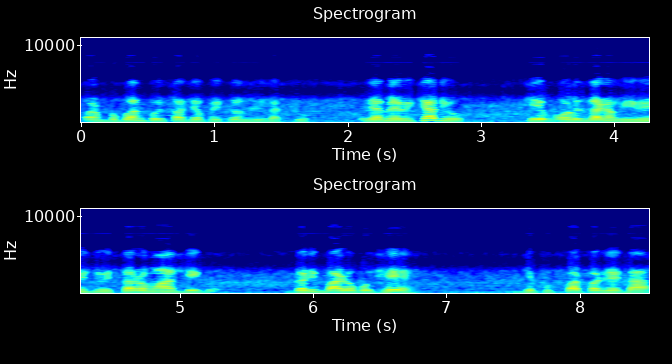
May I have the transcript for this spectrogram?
પણ ભગવાન કોઈ પાસે અપેક્ષા નથી રાખતું. એટલે અમે વિચાર્યું કે વડોદરાના વિવિધ વિસ્તારોમાં જે ગરીબ બાળકો છે, જે ફૂટપાથ પર રહેતા,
